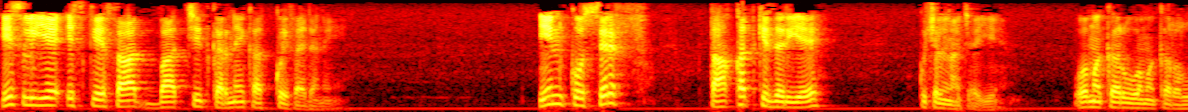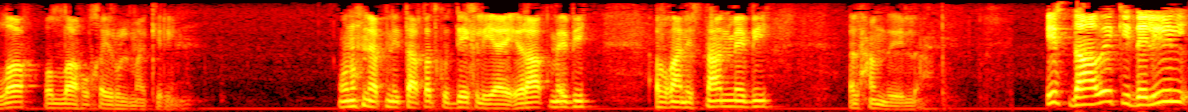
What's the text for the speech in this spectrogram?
اس لیے اس کے ساتھ بات چیت کرنے کا کوئی فائدہ نہیں۔ ان کو صرف طاقت کے ذریعے کچلنا چاہیے۔ وہ مکر و مکر اللہ اللہ خیر المکرین انہوں نے اپنی طاقت کو دیکھ لیا ہے عراق میں بھی، افغانستان میں بھی۔ الحمد اس دعوے کی دلیل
